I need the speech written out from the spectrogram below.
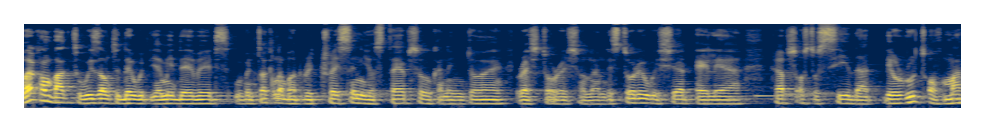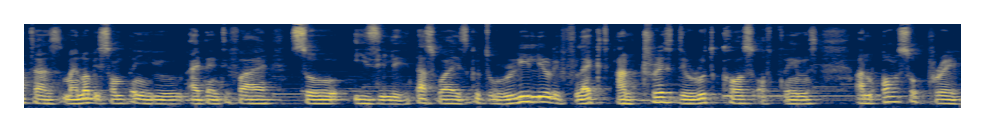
Welcome back to Wisdom Today with Yemi Davids. We've been talking about retracing your steps so we can enjoy restoration. And the story we shared earlier helps us to see that the root of matters might not be something you identify so easily. That's why it's good to really reflect and trace the root cause of things and also pray.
